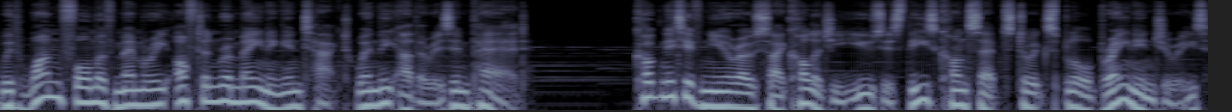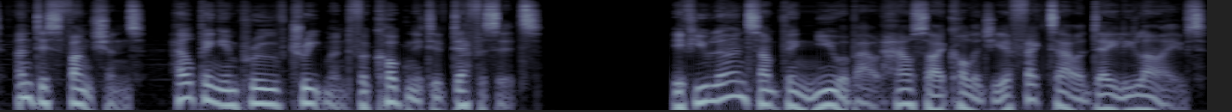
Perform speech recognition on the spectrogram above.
with one form of memory often remaining intact when the other is impaired. Cognitive neuropsychology uses these concepts to explore brain injuries and dysfunctions, helping improve treatment for cognitive deficits. If you learn something new about how psychology affects our daily lives,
